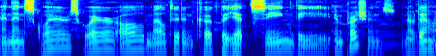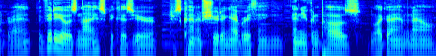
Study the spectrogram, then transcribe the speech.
and then square, square, all melted and cooked, but yet seeing the impressions, no doubt, right? Video is nice because you're just kind of shooting everything, and you can pause like I am now.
